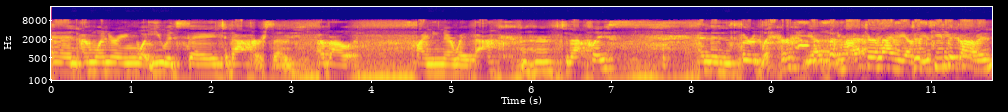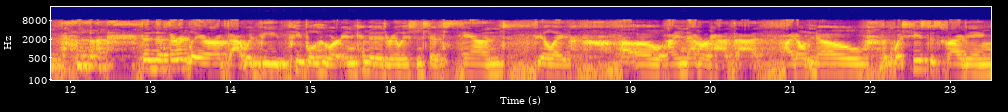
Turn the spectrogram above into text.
And I'm wondering what you would say to that person about finding their way back mm-hmm. to that place. And then the third layer. yes, you might have to remind me of Just keep, keep it coming. then the third layer of that would be people who are in committed relationships and feel like, uh oh, I never had that. I don't know, like what she's describing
